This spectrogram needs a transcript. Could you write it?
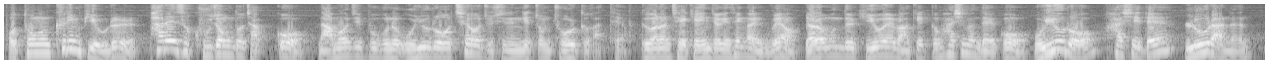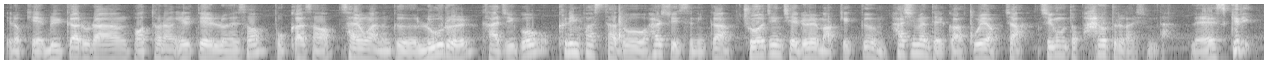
보통은 크림 비율을 8에서 9 정도 잡고 나머지 부분을 우유로 채워주시는 게 좀 좋을 것 같아요. 그거는 제 개인적인 생각이고요. 여러분들 기호에 맞게끔 하시면 되고 우유로 하시되 루라는 이렇게 밀가루랑 버터랑 1대1로 해서 볶아서 사용하는 그 룰을 가지고 크림 파스타도 할 수 있으니까 주어진 재료에 맞게끔 하시면 될 것 같고요. 자, 지금부터 바로 들어가겠습니다. 렛츠 기릿!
